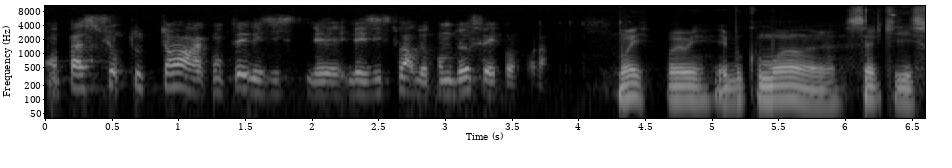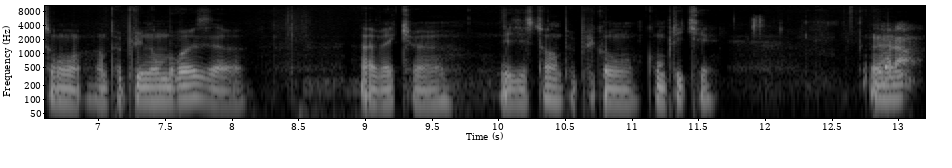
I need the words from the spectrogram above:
on passe surtout de temps à raconter les, his- les, les histoires de contes de fées. Quoi. Voilà. Oui, oui, oui. Et beaucoup moins celles qui sont un peu plus nombreuses avec des histoires un peu plus com- compliquées. Voilà.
